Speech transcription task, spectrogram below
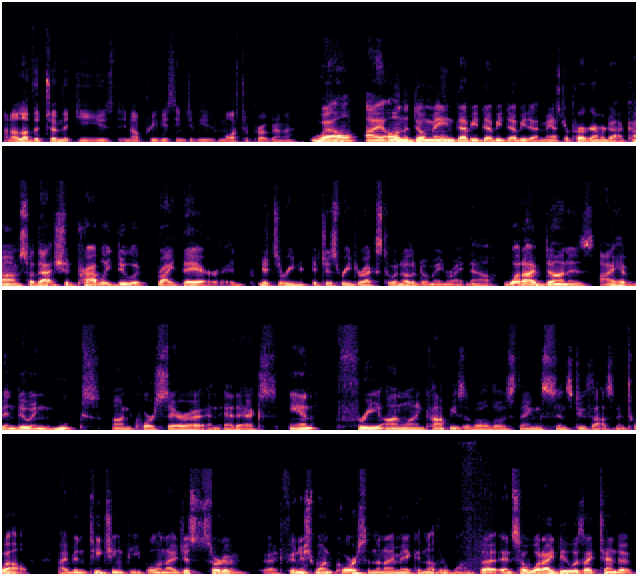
And I love the term that you used in our previous interviews, master programmer. Well, I own the domain www.masterprogrammer.com, so that should probably do it right there. It, it's a re- it just redirects to another domain right now. What I've done is I have been doing MOOCs on Coursera and edX and free online copies of all those things since 2012. I've been teaching people and I just sort of I finish one course and then I make another one. But, and so what I do is I tend to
